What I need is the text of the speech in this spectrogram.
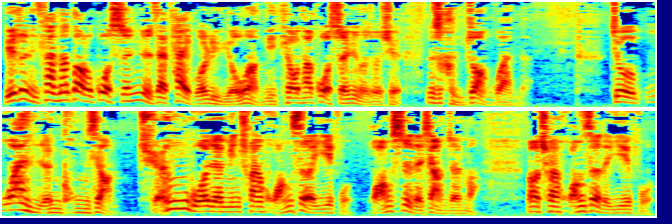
比如说你看他到了过生日，在泰国旅游啊，你挑他过生日的时候去，那是很壮观的，就万人空巷。全国人民穿黄色衣服，皇室的象征嘛，然后穿黄色的衣服，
